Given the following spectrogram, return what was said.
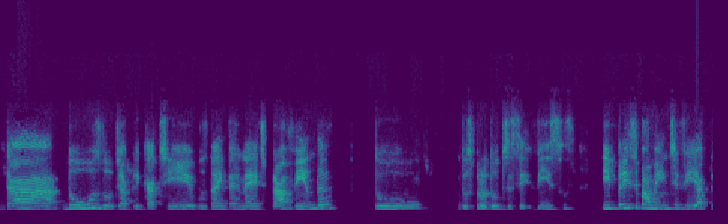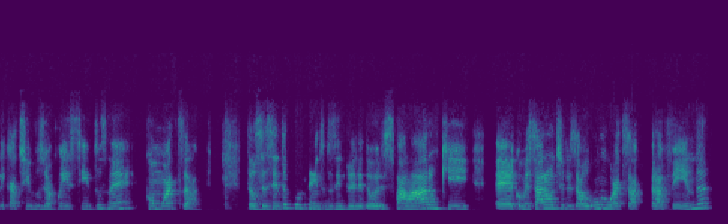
da, do uso de aplicativos, da internet para venda do, dos produtos e serviços, e principalmente via aplicativos já conhecidos, né, como WhatsApp. Então, 60% uhum. dos empreendedores falaram que é, começaram a utilizar o WhatsApp para venda,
